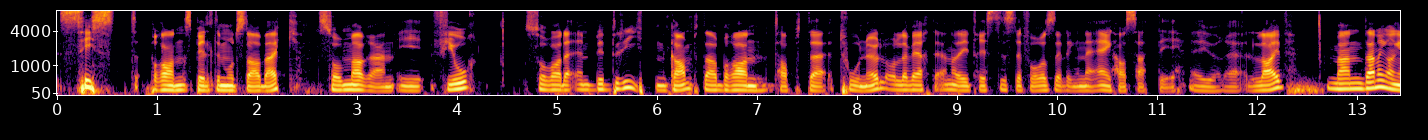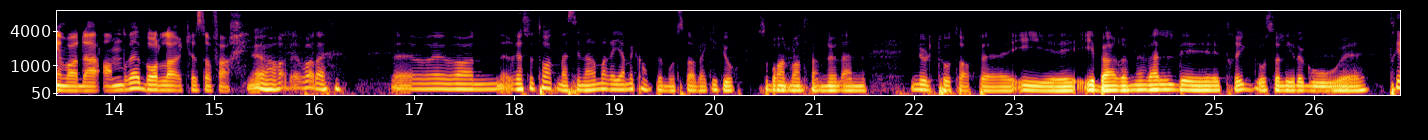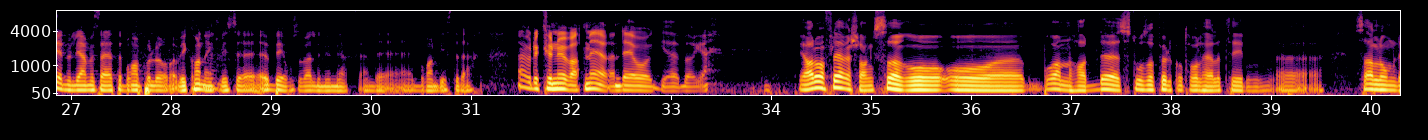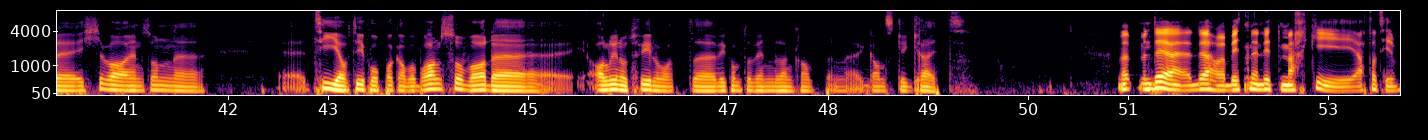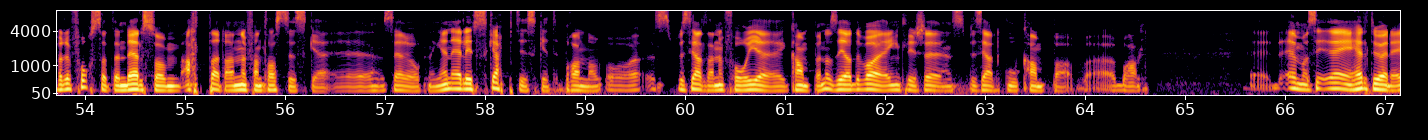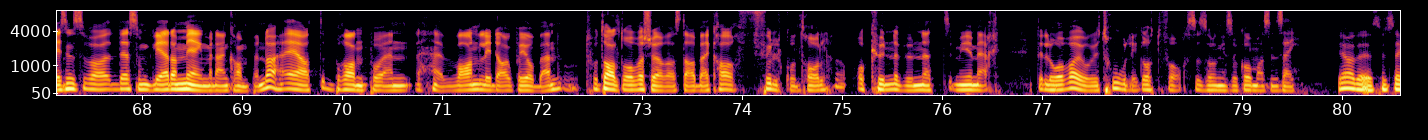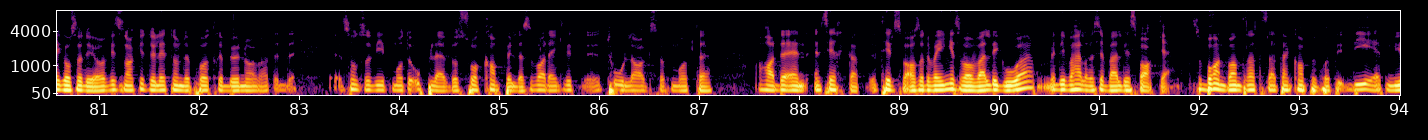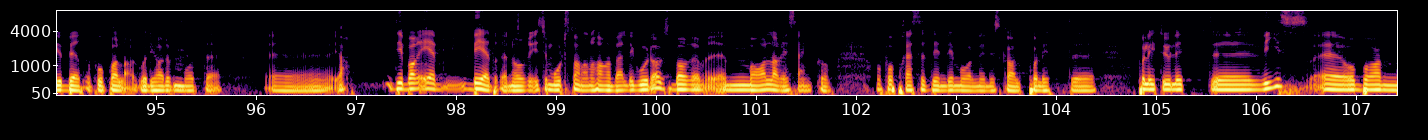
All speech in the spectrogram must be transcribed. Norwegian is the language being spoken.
Sist Brann spilte mot Stabæk, sommeren i fjor, så var det en bedriten kamp der Brann tapte 2-0 og leverte en av de tristeste forestillingene jeg har sett de gjøre live. Men denne gangen var det andre boller, Kristoffer. Ja, det var det. Det var en resultatmessig nærmere hjemmekampen mot Stabæk i fjor, så Brann vant 5-0 enn 0-2-tapet i, i Bærum. Veldig trygg og solid og god eh, 3-0 hjemmeseier til Brann på lørdag. Vi kan egentlig ikke be om så veldig mye mer enn det Brann viste der. Ja, det kunne jo vært mer enn det òg, eh, Børge. Ja, det var flere sjanser, og, og eh, Brann hadde stort sett full kontroll hele tiden. Uh, selv om det ikke var en sånn ti uh, av ti fotballkamp på Brann, så var det aldri noe tvil om at uh, vi kom til å vinne den kampen ganske greit. Men, men det, det, har jeg bitt meg litt merke i ettertid. For det er fortsatt en del som etter denne fantastiske eh, serieåpningen er litt skeptiske til Brann, og spesielt denne forrige kampen, og sier at det var egentlig ikke en spesielt god kamp av uh, Brann. Eh, jeg må si, jeg er helt uenig. Jeg synes det, det som gleder meg med den kampen, da, er at Brann på en vanlig dag på jobben totalt overkjører Stabæk, har full kontroll og kunne vunnet mye mer. Det lover jo utrolig godt for sesongen som kommer, syns jeg. Ja, det syns jeg også det gjør. Vi snakket jo litt om det på tribunen òg. Sånn som vi på en måte opplevde og så kampbildet, så var det egentlig eh, to lag som på en måte hadde en, en cirka tilsvar. Altså Det var ingen som var veldig gode, men de var heller ikke veldig svake. Så Brann vant rett og slett den kampen på at de er et mye bedre fotballag, og de hadde på en måte uh, Ja. De bare er bedre når ikke motstanderne har en veldig god dag, så bare uh, maler i senk og, og, får presset inn de målene de skal på litt, uh, på litt ulikt vis. og Brann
